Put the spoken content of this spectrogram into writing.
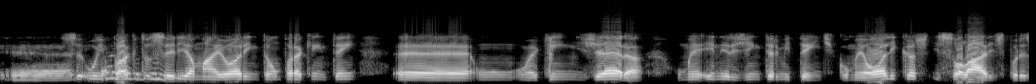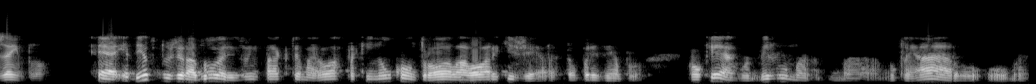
É, o impacto seria maior então para quem tem é, um, é, quem gera uma energia intermitente, como eólicas e solares, por exemplo? É, e dentro dos geradores o impacto é maior para quem não controla a hora que gera. Então, por exemplo, qualquer, mesmo uma, uma nuclear ou, ou uma,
